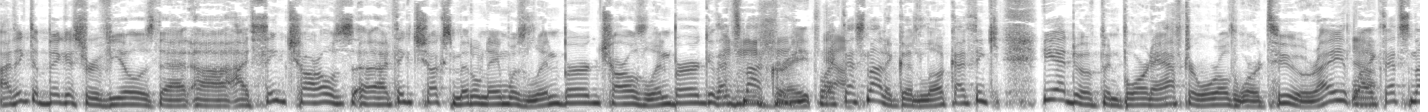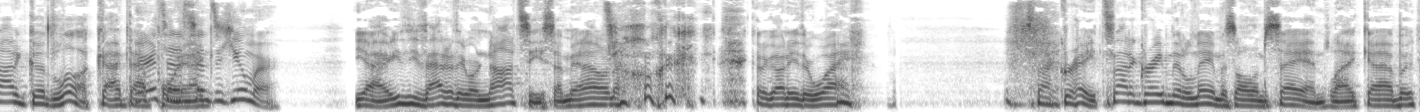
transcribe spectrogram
I think the biggest reveal is that uh, I think Charles, uh, I think Chuck's middle name was Lindbergh, Charles Lindbergh. That's not great. Like, yeah. that's not a good look. I think he had to have been born after World War II, right? Yeah. Like, that's not a good look at that Parents point. Had a sense I, of humor. Yeah, either that or they were Nazis. I mean, I don't know. Could have gone either way. It's not great. It's not a great middle name. Is all I'm saying. Like, uh, but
